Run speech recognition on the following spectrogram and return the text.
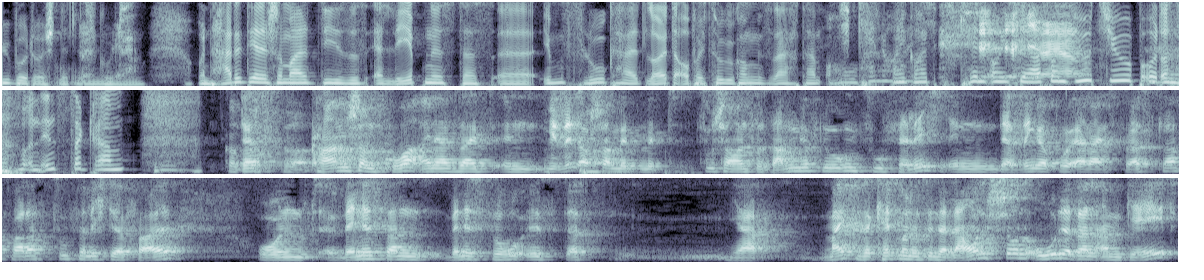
Überdurchschnittlich gut. Und hattet ihr schon mal dieses Erlebnis, dass äh, im Flug halt Leute auf euch zugekommen und gesagt haben, oh mein euch. Gott, ich kenne euch ja von YouTube oder von Instagram? Das kam schon vor. Einerseits in, wir sind auch schon mit, mit Zuschauern zusammengeflogen, zufällig. In der Singapore Airlines First Class war das zufällig der Fall. Und wenn es dann, wenn es so ist, dass, ja, meistens erkennt man uns in der Lounge schon oder dann am Gate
